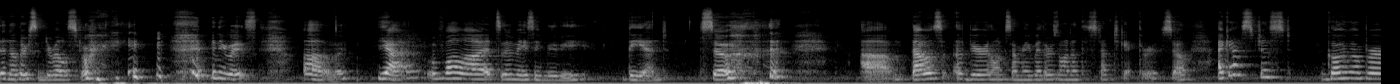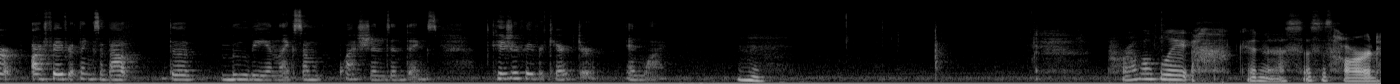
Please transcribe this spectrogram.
another Cinderella story. Anyways, um, yeah, voila! It's an amazing movie. The end. So. Um, that was a very long summary, but there's a lot of stuff to get through. So I guess just going over our favorite things about the movie and like some questions and things. Who's your favorite character and why? Mm. Probably, goodness, this is hard.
